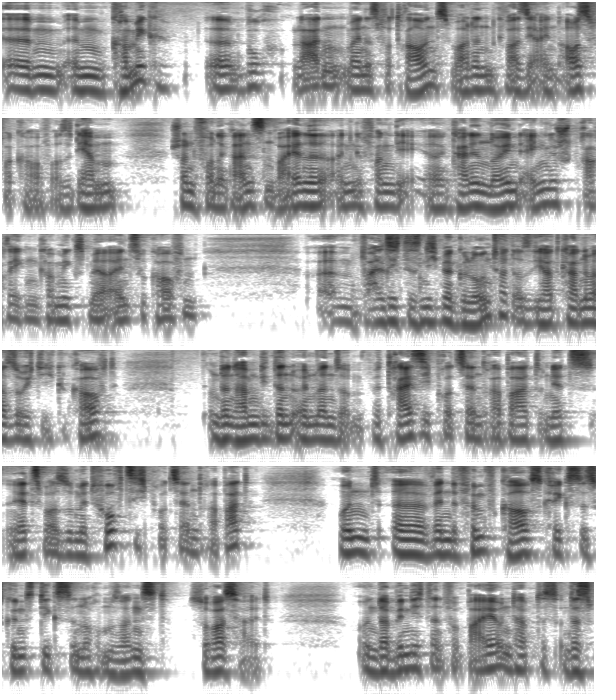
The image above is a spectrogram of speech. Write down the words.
ähm, im Comicbuchladen meines Vertrauens war dann quasi ein Ausverkauf. Also die haben schon vor einer ganzen Weile angefangen, die, äh, keine neuen englischsprachigen Comics mehr einzukaufen ähm, weil sich das nicht mehr gelohnt hat. Also die hat keiner mehr so richtig gekauft. Und dann haben die dann irgendwann so mit 30% Rabatt und jetzt, jetzt war so mit 50% Rabatt. Und äh, wenn du fünf kaufst, kriegst du das günstigste noch umsonst. Sowas halt. Und da bin ich dann vorbei und habe das, und das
